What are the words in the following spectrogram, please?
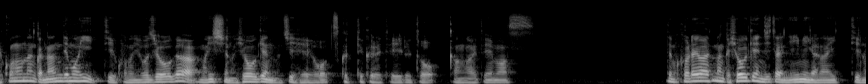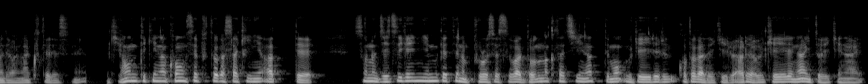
このなんか何でもいいっていうこの余剰が、まあ、一種の表現の地平を作ってくれていると考えています。でもこれはなんか表現自体に意味がないっていうのではなくてですね基本的なコンセプトが先にあってその実現に向けてのプロセスはどんな形になっても受け入れることができるあるいは受け入れないといけない、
